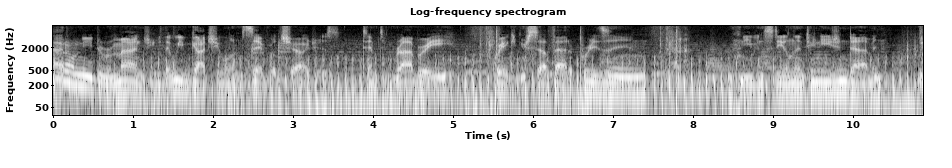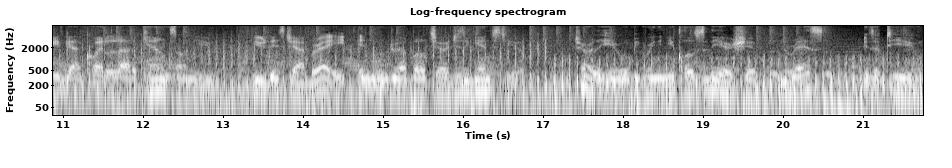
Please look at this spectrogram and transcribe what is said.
I don't need to remind you that we've got you on several charges. Attempting robbery, breaking yourself out of prison, and even stealing the Tunisian diamond. We've got quite a lot of counts on you. Do this job right, and we'll drop all charges against you. Charlie here will be bringing you close to the airship. The rest is up to you.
